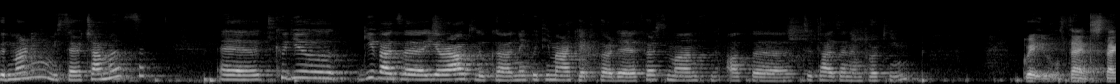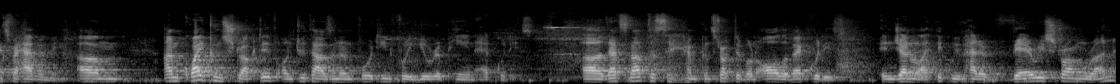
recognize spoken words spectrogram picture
Good morning, Mr. Chamas. Uh, could you give us uh, your outlook on equity market for the first month of uh, 2014? Great, well, thanks. Thanks for having me. Um, I'm quite constructive on 2014 for European equities. Uh, that's not to say I'm constructive on all of equities in general. I think we've had a very strong run,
